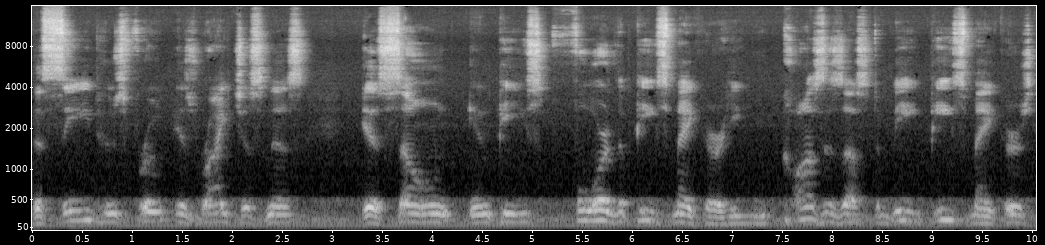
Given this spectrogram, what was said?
The seed whose fruit is righteousness is sown in peace for the peacemaker. He causes us to be peacemakers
